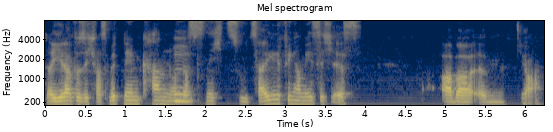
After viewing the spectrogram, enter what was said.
da jeder für sich was mitnehmen kann und mhm. dass es nicht zu zeigefingermäßig ist. Aber ähm, ja,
